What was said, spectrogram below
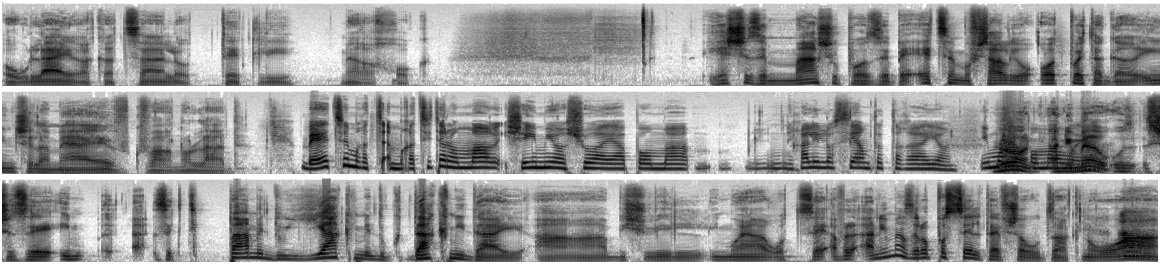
או אולי רק רצה לאותת לי מרחוק. יש איזה משהו פה, זה בעצם אפשר לראות פה את הגרעין של המאהב כבר נולד. בעצם רצ... רצית לומר שאם יהושע היה פה, מה... נראה לי לא סיימת את הרעיון. אם הוא לא, היה פה, מה אני הוא אומר, היה? הוא- שזה אם- זה טיפה מדויק, מדוקדק מדי, אה, בשביל אם הוא היה רוצה, אבל אני אומר, זה לא פוסל את האפשרות, זה רק נורא, אה.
